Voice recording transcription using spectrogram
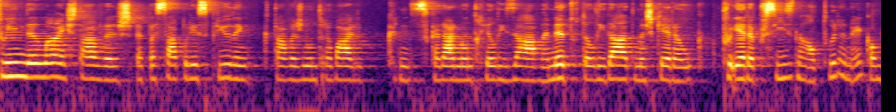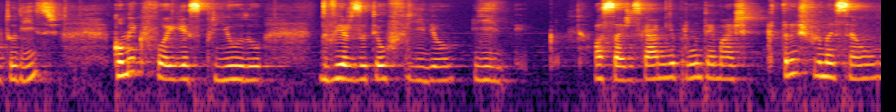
tu ainda mais estavas a passar por esse período em que estavas num trabalho que se calhar não te realizava na totalidade, mas que era o que era preciso na altura, não é? Como tu dizes. Como é que foi esse período de veres o teu filho e ou seja, se calhar a minha pergunta é mais que transformação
